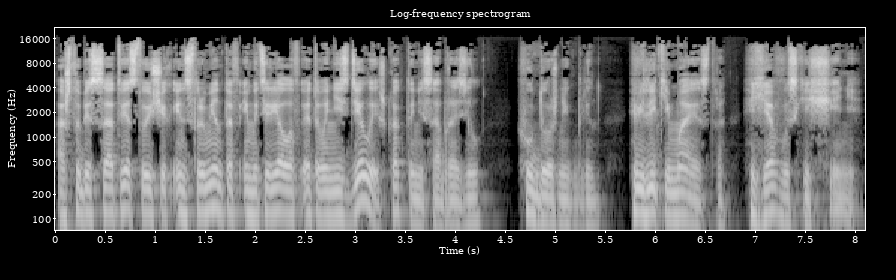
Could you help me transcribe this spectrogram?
а что без соответствующих инструментов и материалов этого не сделаешь, как-то не сообразил. Художник, блин, великий маэстро. Я в восхищении.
